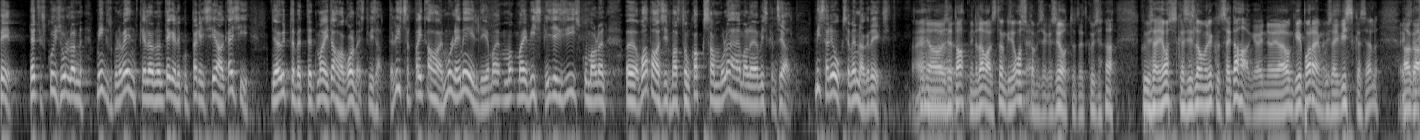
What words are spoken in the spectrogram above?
Peep, näiteks kui sul on mingisugune vend, kellel on tegelikult päris hea käsi ja ütleb, et, et ma ei taha kolmest visata, lihtsalt ma ei taha ja mulle ei meeldi ja ma, ma, ma ei viska, isegi siis, kui ma olen äh, vaba, siis ma astun kaks sammu lähemale ja viskan sealt. mis sa niisuguse vennaga teeksid? Ei no see tahtmine tavaliselt ongi oskamisega seotud, et kui sa, kui sa ei oska, siis loomulikult sa ei tahagi, on ju, ja ongi parem, kui sa ei viska seal. aga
